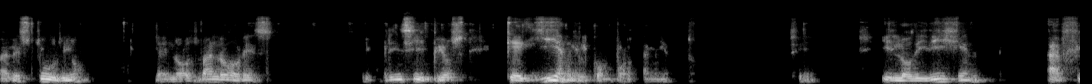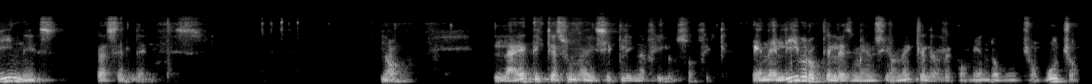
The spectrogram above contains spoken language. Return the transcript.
al estudio de los valores y principios que guían el comportamiento ¿sí? y lo dirigen a fines trascendentes. ¿No? La ética es una disciplina filosófica. En el libro que les mencioné, que les recomiendo mucho, mucho,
